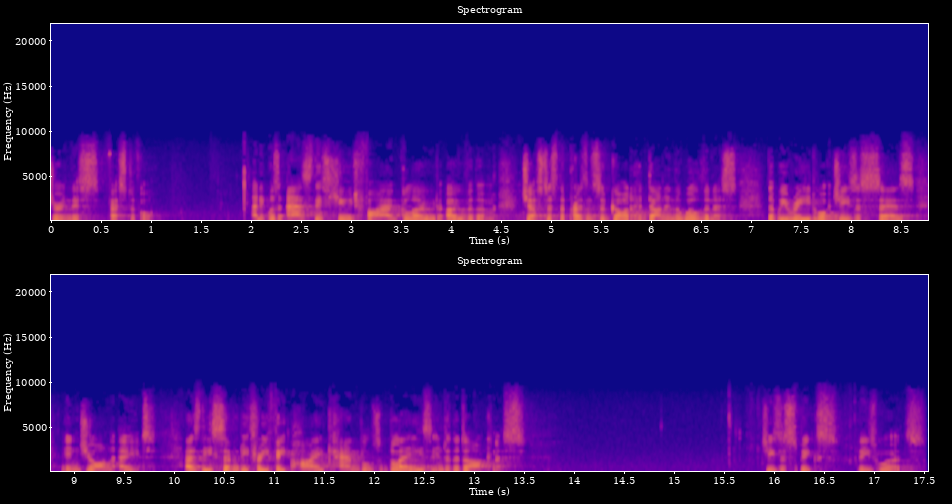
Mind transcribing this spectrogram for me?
during this festival. And it was as this huge fire glowed over them, just as the presence of God had done in the wilderness, that we read what Jesus says in John 8. As these 73 feet high candles blaze into the darkness, Jesus speaks these words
